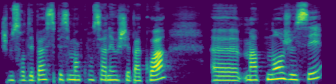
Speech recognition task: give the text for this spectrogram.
je me sentais pas spécialement concernée ou je sais pas quoi. Euh, maintenant, je sais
